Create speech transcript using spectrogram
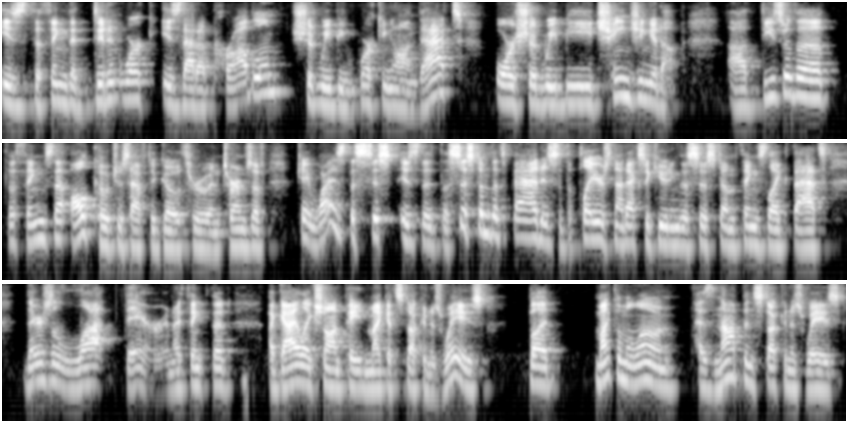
Is the thing that didn't work, is that a problem? Should we be working on that? Or should we be changing it up? Uh, these are the the things that all coaches have to go through in terms of okay why is the system is the, the system that's bad is it the players not executing the system things like that there's a lot there and i think that a guy like sean payton might get stuck in his ways but michael malone has not been stuck in his ways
